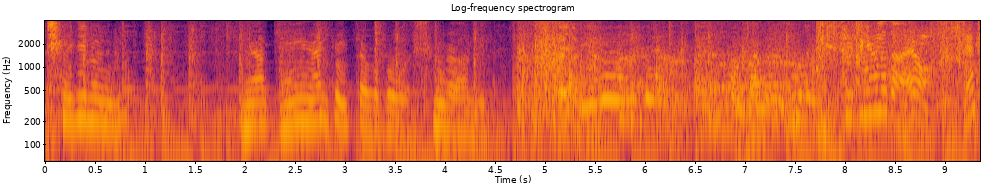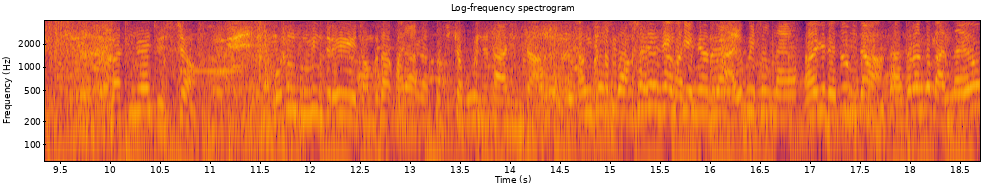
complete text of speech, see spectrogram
책임은 그냥 개인한테 있다고 보고 생각합니다. 둘 중에 하나잖아요. 예? 말씀 좀 해주시죠. 모든 국민들이 전부 다 관심 갖고 지켜보고 있는 사안입니다. 황교수가 처녀생식 그거 알고 있었나요? 알게 됐습니다. 자살한 거 맞나요?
